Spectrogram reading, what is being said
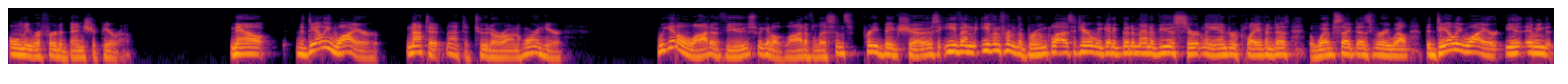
only refer to Ben Shapiro. Now, the Daily Wire, not to not to toot our own horn here, we get a lot of views, we get a lot of listens, pretty big shows. Even even from the broom closet here, we get a good amount of views. Certainly, Andrew Klavan does. The website does very well. The Daily Wire is, I mean,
